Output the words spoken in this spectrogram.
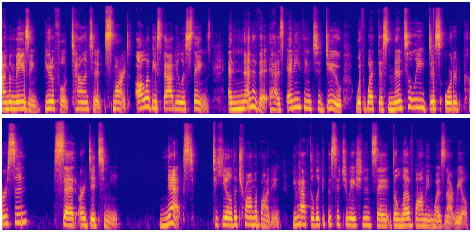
I'm amazing, beautiful, talented, smart, all of these fabulous things. And none of it has anything to do with what this mentally disordered person said or did to me. Next, to heal the trauma bonding, you have to look at the situation and say, the love bombing was not real.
